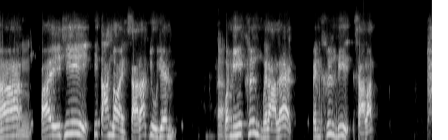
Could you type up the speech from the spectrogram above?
อ่าอืมไปที่พี่ตังหน่อยสารัฐอยู่เย็นฮะ วันนี้ครึ่งเวลาแรกเป็นครึ่งที่สารัฐท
